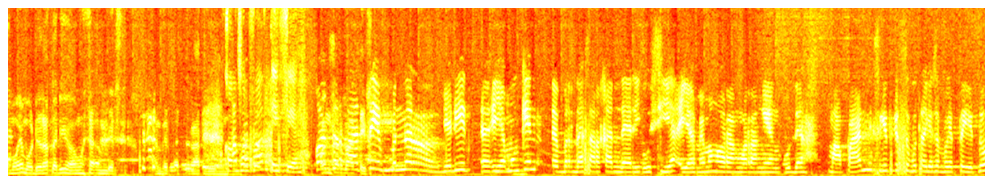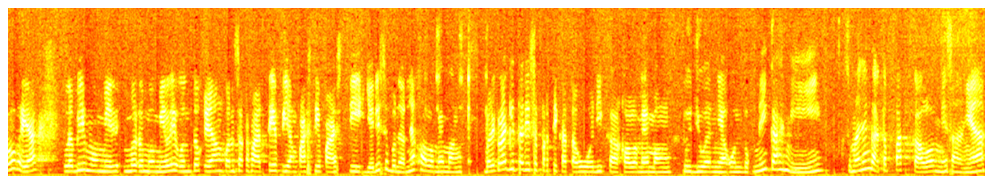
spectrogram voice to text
ngomongnya moderat tadi ngomongnya hampir hampir moderat gue. Konservatif ya. Konservatif. Konservatif bener. Jadi eh, ya mungkin eh, berdasarkan dari usia ya memang orang-orang yang udah mapan segitu sebut saja seperti itu ya lebih memilih, memilih untuk yang konservatif yang pasti-pasti. Jadi sebenarnya kalau memang balik lagi tadi seperti kata Wodika kalau memang tujuannya untuk nikah nih sebenarnya nggak tepat kalau misalnya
